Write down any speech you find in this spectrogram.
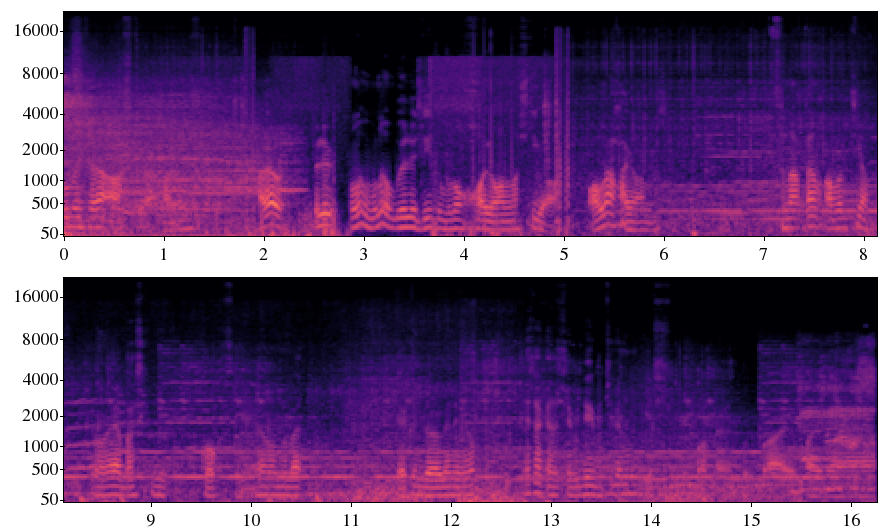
bu mesela aslı Ara böyle oğlum buna böyle değildi buna hayvanlaştı ya. Vallahi hayvanlaştı. Sınavdan alıntı yaptım. Oraya başka bir korkusu. Ben onu ben yakında öğreniyorum. Neyse arkadaşlar videoyu bitirelim. Geçtik. bye. Bye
